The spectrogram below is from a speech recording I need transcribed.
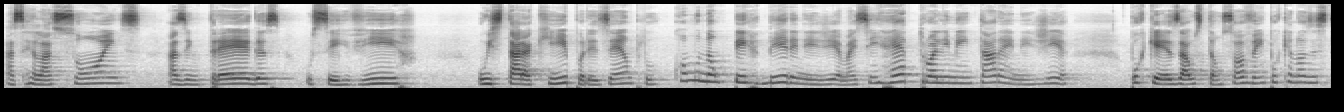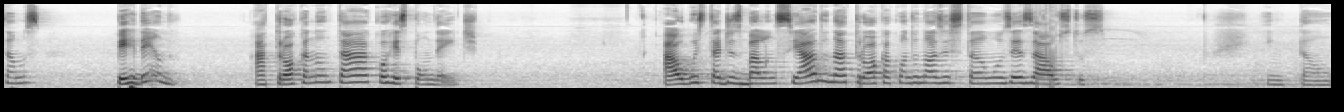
as relações, as entregas, o servir, o estar aqui, por exemplo, como não perder energia, mas sim retroalimentar a energia, porque a exaustão só vem porque nós estamos perdendo. A troca não está correspondente. Algo está desbalanceado na troca quando nós estamos exaustos. Então,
